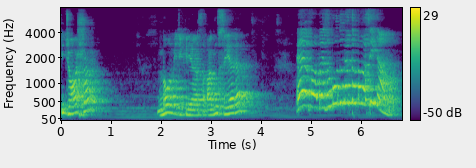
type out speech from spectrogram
E Joshua, nome de criança bagunceira, é, vô, mas o mundo não é tão bom assim não.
